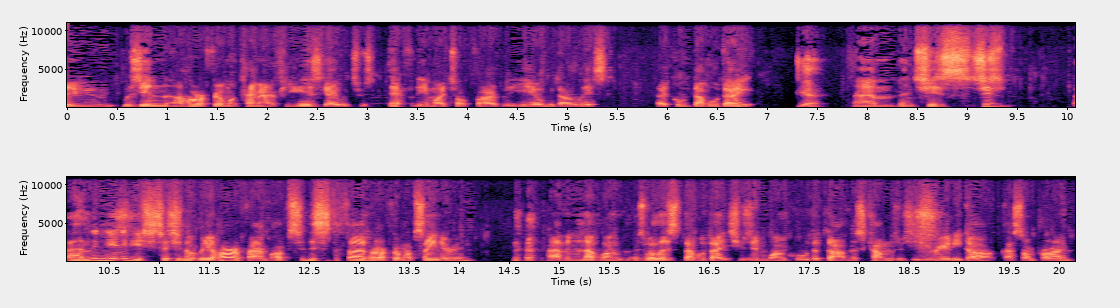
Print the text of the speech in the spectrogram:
who was in a horror film that came out a few years ago, which was definitely in my top five of the year when we done a list, uh, called Double Date yeah, um, and she's she's um, in the interview. She says she's not really a horror fan, but I've seen, this is the third horror film I've seen her in. um, in another one, as well as Double Date, she was in one called The Darkness Comes, which is really dark. That's on Prime,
